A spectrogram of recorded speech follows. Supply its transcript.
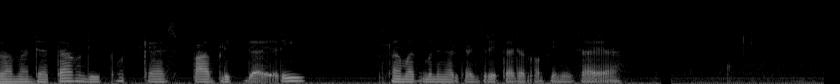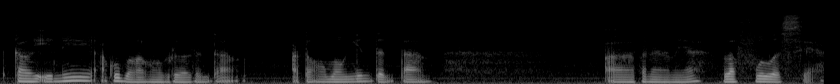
Selamat datang di podcast Public Diary. Selamat mendengarkan cerita dan opini saya. Kali ini aku bakal ngobrol tentang atau ngomongin tentang uh, apa namanya? Lovefulness ya.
